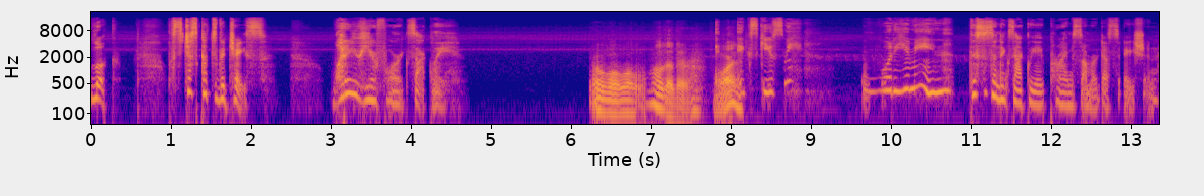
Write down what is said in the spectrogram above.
Look, let's just cut to the chase. What are you here for exactly? Oh, whoa, whoa, hold on there. What? Excuse me? What do you mean? This isn't exactly a prime summer destination.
